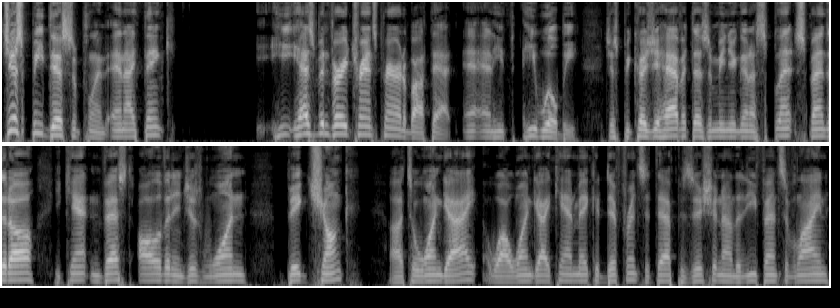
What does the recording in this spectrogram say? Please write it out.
just be disciplined. And I think he has been very transparent about that, and he he will be. Just because you have it doesn't mean you're going to spend it all. You can't invest all of it in just one big chunk uh, to one guy, while one guy can make a difference at that position on the defensive line.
